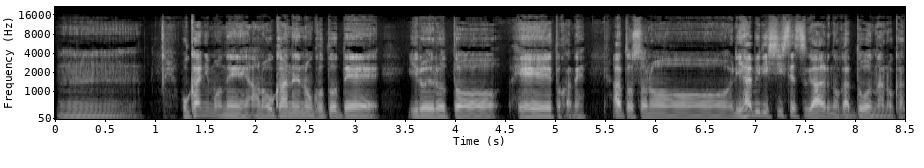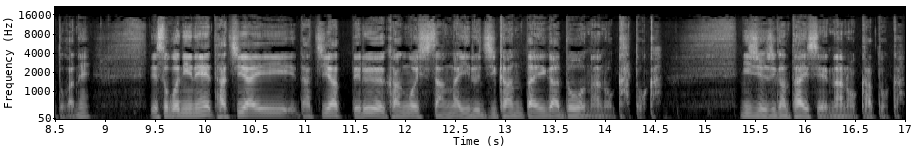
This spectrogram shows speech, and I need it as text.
うん。他にもね、あの、お金のことで、いろいろと、へえとかね。あと、その、リハビリ施設があるのかどうなのかとかね。で、そこにね、立ち会い、立ち会ってる看護師さんがいる時間帯がどうなのかとか。24時間体制なのかとか。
